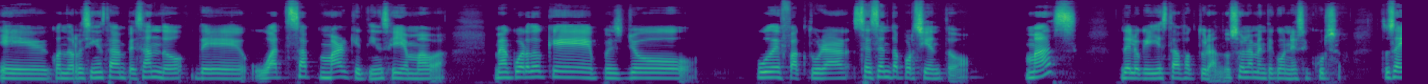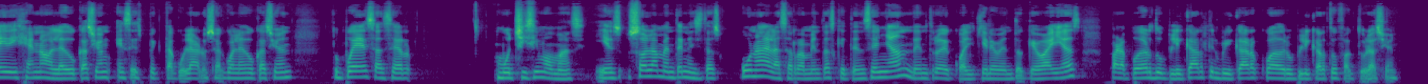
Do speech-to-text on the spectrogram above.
eh, cuando recién estaba empezando de WhatsApp Marketing, se llamaba. Me acuerdo que pues yo pude facturar 60% más de lo que ya estaba facturando, solamente con ese curso. Entonces ahí dije, no, la educación es espectacular, o sea, con la educación tú puedes hacer muchísimo más y es solamente necesitas una de las herramientas que te enseñan dentro de cualquier evento que vayas para poder duplicar, triplicar, cuadruplicar tu facturación.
